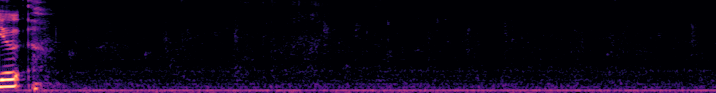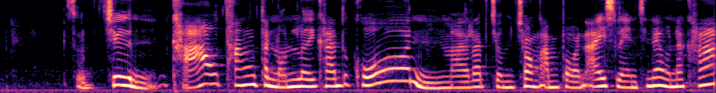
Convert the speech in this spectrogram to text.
เยอะสดชื่นขาวทั้งถนนเลยค่ะทุกคน มารับชมช่องอัมพรไอซ์แลนด์ชาแนลนะคะ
